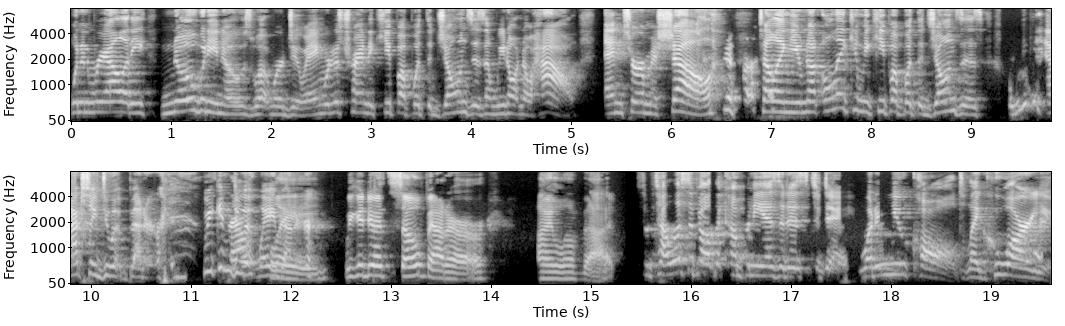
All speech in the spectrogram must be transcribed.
when in reality nobody knows what we're doing. We're just trying to keep up with the Joneses and we don't know how. Enter Michelle telling you not only can we keep up with the Joneses, but we can actually do it better. we can exactly. do it way better. We can do it so better. I love that. So tell us about the company as it is today. What are you called? Like, who are you?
